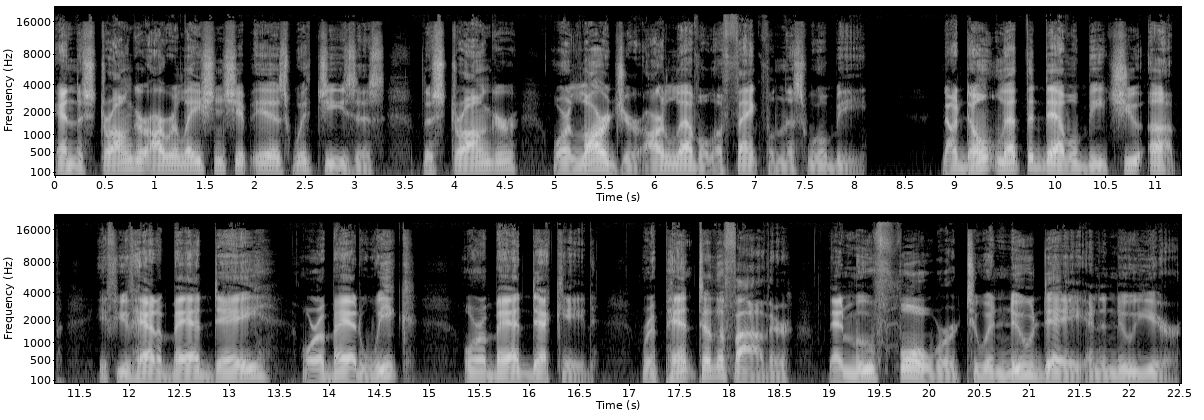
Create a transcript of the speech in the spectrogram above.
and the stronger our relationship is with Jesus, the stronger or larger our level of thankfulness will be. Now, don't let the devil beat you up if you've had a bad day, or a bad week, or a bad decade. Repent to the Father and move forward to a new day and a new year.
